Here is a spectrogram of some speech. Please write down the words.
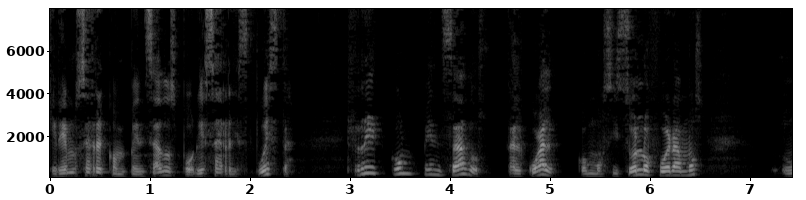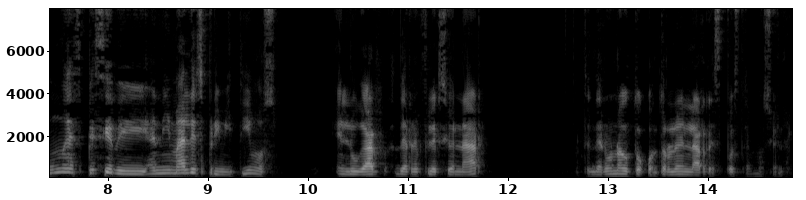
Queremos ser recompensados por esa respuesta. Recompensados, tal cual, como si solo fuéramos una especie de animales primitivos, en lugar de reflexionar, tener un autocontrol en la respuesta emocional.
